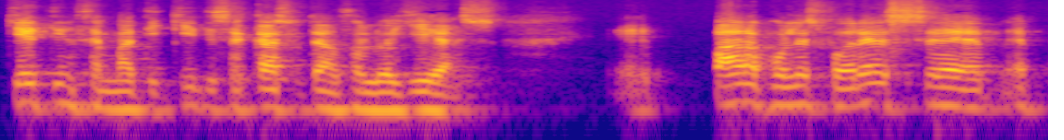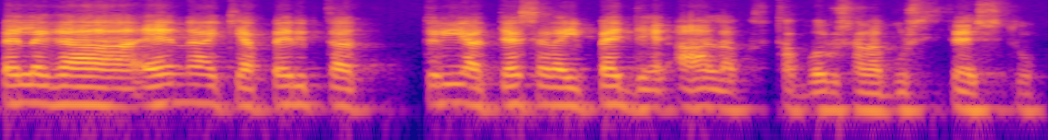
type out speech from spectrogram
και την θεματική της εκάστοτε ανθολογίας. Ε, πάρα πολλές φορές ε, επέλεγα ένα και απέριπτα τρία, τέσσερα ή πέντε άλλα που θα μπορούσαν να μπουν στη θέση του.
